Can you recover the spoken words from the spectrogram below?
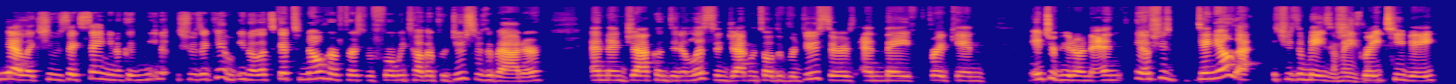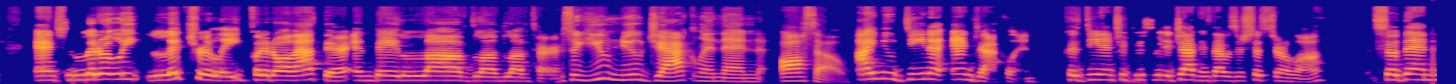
Yeah, like she was like saying, you know, 'cause, you know, she was like, yeah, you know, let's get to know her first before we tell the producers about her. And then Jacqueline didn't listen. Jacqueline told the producers and they freaking interviewed her. And, and you know, she's Danielle, she's amazing. Amazing. She's great TV. And she literally, literally put it all out there and they loved, loved, loved her. So you knew Jacqueline then also. I knew Dina and Jacqueline because Dina introduced me to Jacqueline. That was her sister in law. So then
